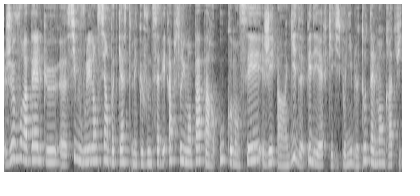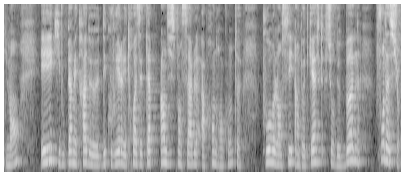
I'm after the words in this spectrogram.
je vous rappelle que euh, si vous voulez lancer un podcast mais que vous ne savez absolument pas par où commencer, j'ai un guide PDF qui est disponible totalement gratuitement et qui vous permettra de découvrir les trois étapes indispensables à prendre en compte pour lancer un podcast sur de bonnes fondations.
